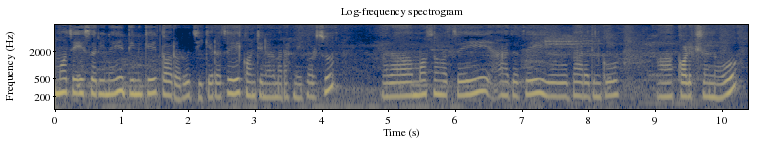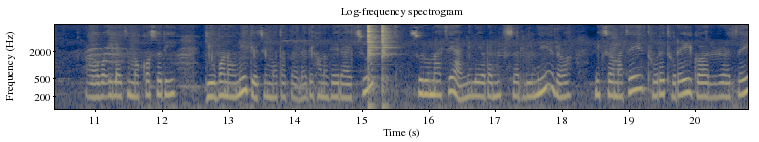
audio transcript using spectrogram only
म चाहिँ यसरी नै दिनकै तरहरू झिकेर चाहिँ यही कन्टेनरमा राख्ने गर्छु। र मसँग चाहिँ आज चाहिँ यो बाह्र दिनको कलेक्सन हो। अब यसलाई चाहिँ म कसरी घिउ बनाउने त्यो चाहिँ म तपाईँहरूलाई देखाउन गइरहेको छु सुरुमा चाहिँ हामीले एउटा मिक्सर लिने र मिक्सरमा चाहिँ थोरै थोरै गरेर चाहिँ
